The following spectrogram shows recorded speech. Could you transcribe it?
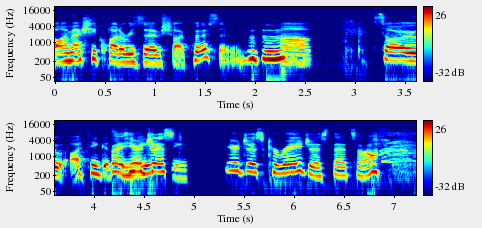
am actually quite a reserved, shy person. Mm-hmm. Um, so I think it's but amazing. you're just you're just courageous. That's all.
